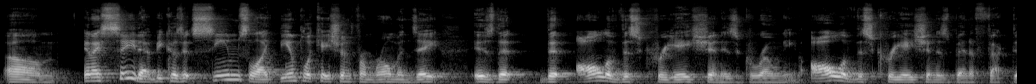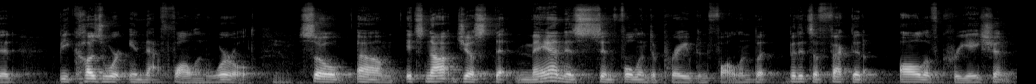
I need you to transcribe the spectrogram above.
Um, and I say that because it seems like the implication from Romans 8 is that that all of this creation is groaning. All of this creation has been affected because we're in that fallen world. So um, it's not just that man is sinful and depraved and fallen, but but it's affected all of creation.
